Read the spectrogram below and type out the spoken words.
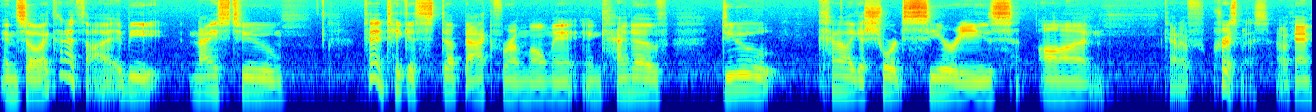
and so I kind of thought it'd be nice to kind of take a step back for a moment and kind of do kind of like a short series on kind of Christmas, okay?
